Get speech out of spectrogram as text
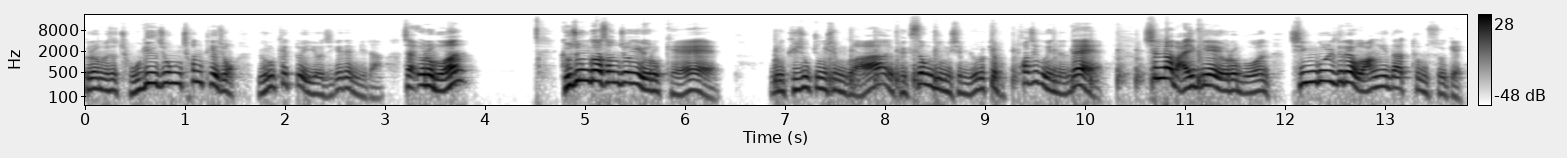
그러면서 조계종, 천태종 이렇게 또 이어지게 됩니다. 자, 여러분 교종과 선종이 이렇게 귀족 중심과 백성 중심 이렇게 퍼지고 있는데 신라 말기에 여러분 진골들의 왕위 다툼 속에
